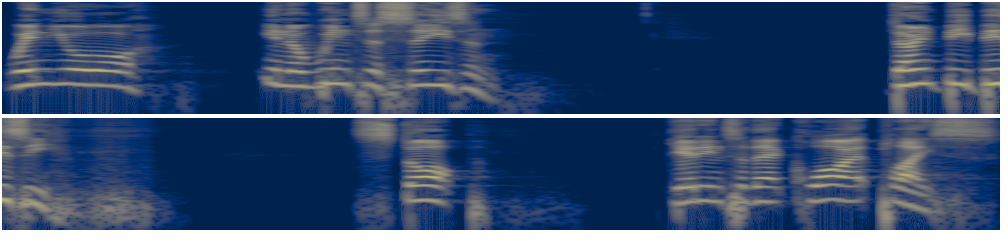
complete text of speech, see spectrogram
When you're in a winter season, don't be busy. Stop. Get into that quiet place.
